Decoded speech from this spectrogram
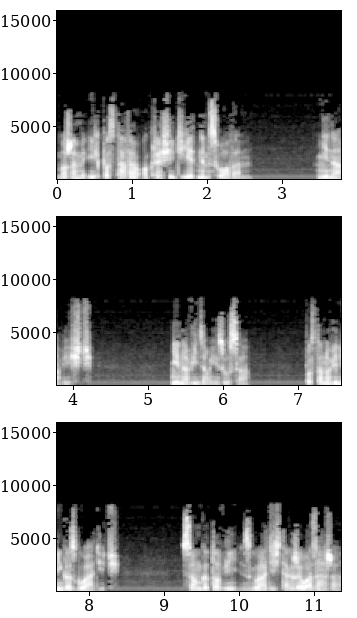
możemy ich postawę określić jednym słowem nienawiść. Nienawidzą Jezusa. Postanowili go zgładzić. Są gotowi zgładzić także łazarza,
